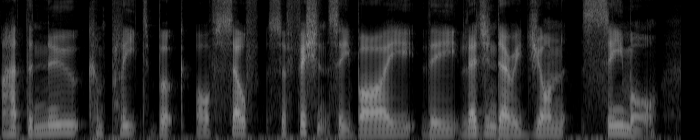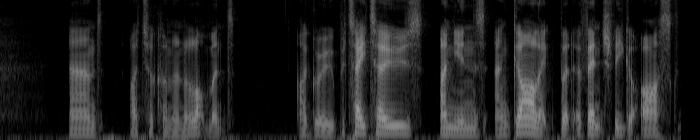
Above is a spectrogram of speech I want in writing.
I had the new complete book of self sufficiency by the legendary John Seymour, and I took on an allotment. I grew potatoes, onions, and garlic, but eventually got asked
